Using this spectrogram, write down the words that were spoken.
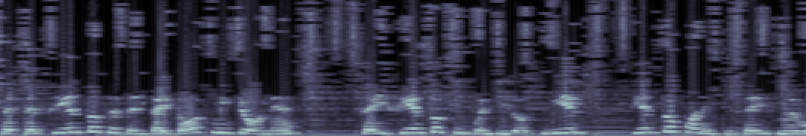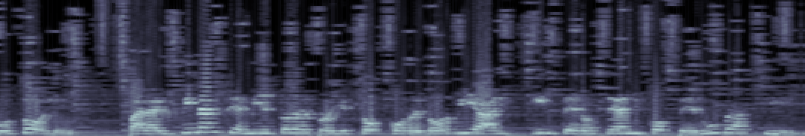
772 millones 652.146 nuevos soles para el financiamiento del proyecto Corredor Vial Interoceánico Perú-Brasil,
